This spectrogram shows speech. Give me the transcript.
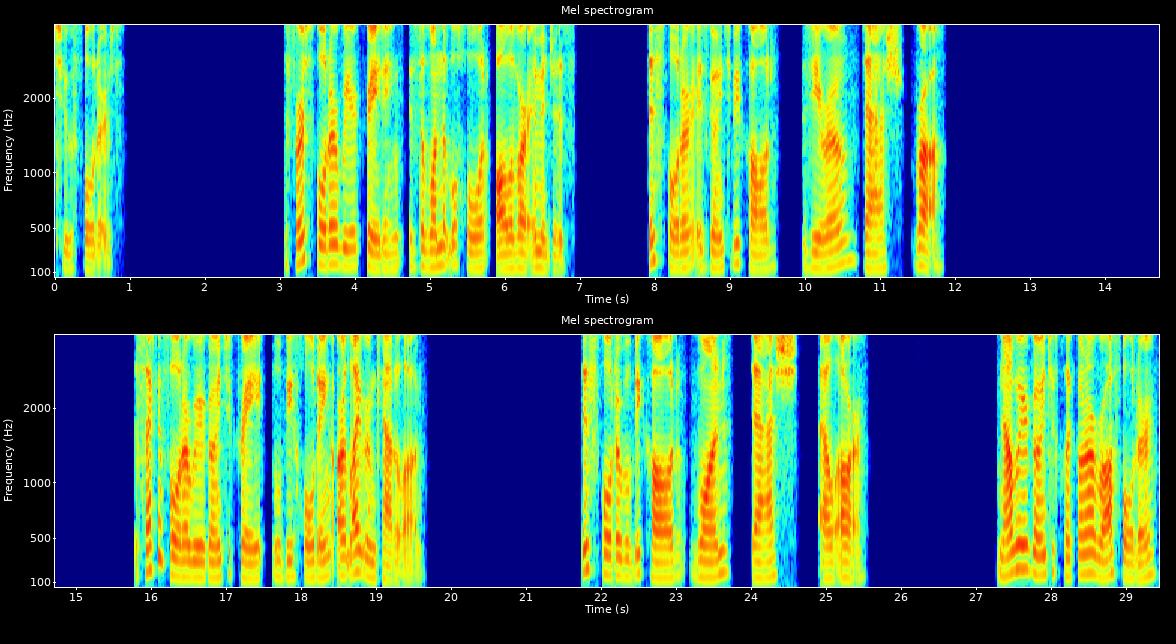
two folders. The first folder we are creating is the one that will hold all of our images. This folder is going to be called 0-raw. The second folder we are going to create will be holding our Lightroom catalog. This folder will be called 1-LR. Now we are going to click on our raw folder,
